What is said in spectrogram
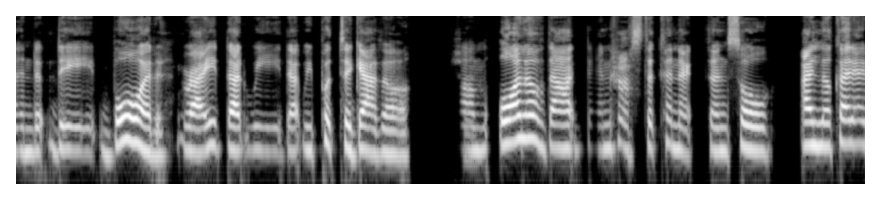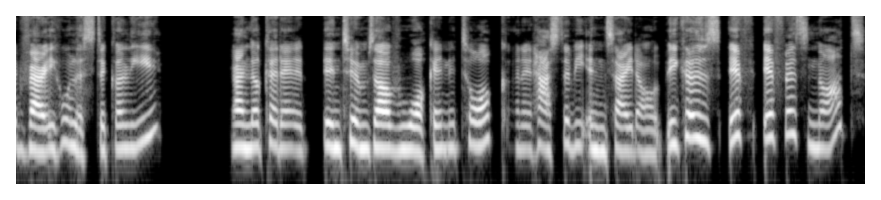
and the board, right, that we that we put together. Sure. Um, all of that then has to connect. And so I look at it very holistically. I look at it in terms of walking the talk and it has to be inside out. Because if if it's not,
